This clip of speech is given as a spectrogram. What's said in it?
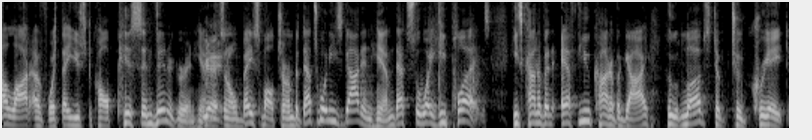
a lot of what they used to call piss and vinegar in him. Yeah. That's an old baseball term, but that's what he's got in him. That's the way he plays. He's kind of an FU kind of a guy who loves to, to create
